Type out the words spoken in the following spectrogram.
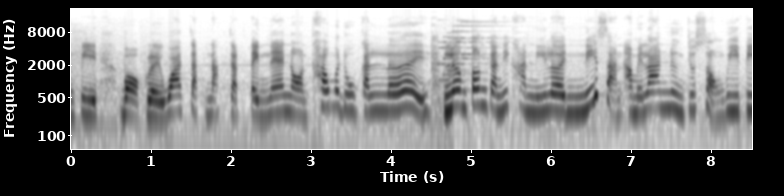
1 ปี บอกเลยว่าจัดหนักจัดเต็มแน่นอนเข้ามาดูกันเลยเริ่มต้นกันที่คันนี้เลยนิสสันอเมร่า 1.2V ปี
